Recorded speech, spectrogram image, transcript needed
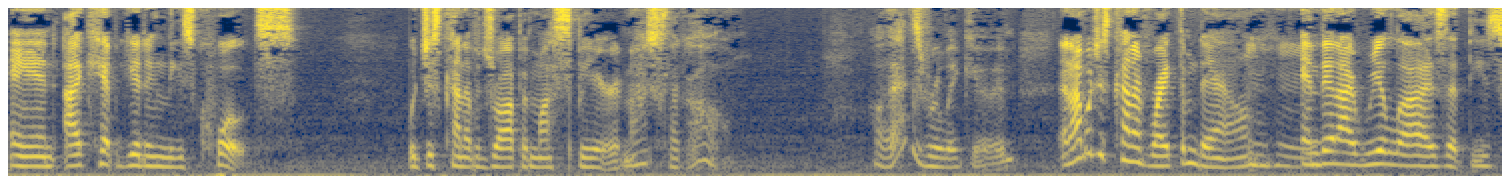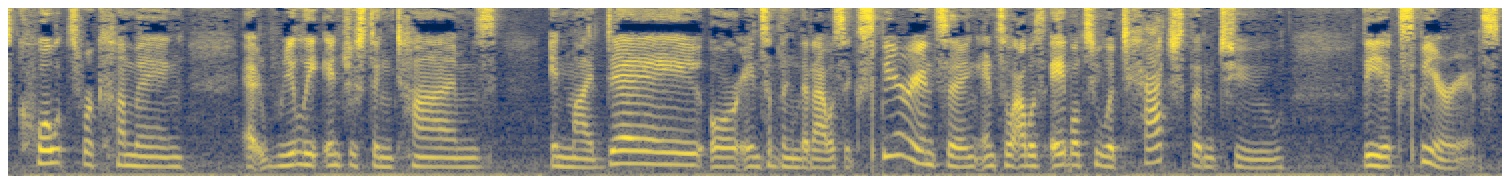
and I kept getting these quotes, which just kind of drop in my spirit, and I was just like, oh, oh, that's really good. And I would just kind of write them down. And then I realized that these quotes were coming at really interesting times in my day or in something that I was experiencing. And so I was able to attach them to the experience.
